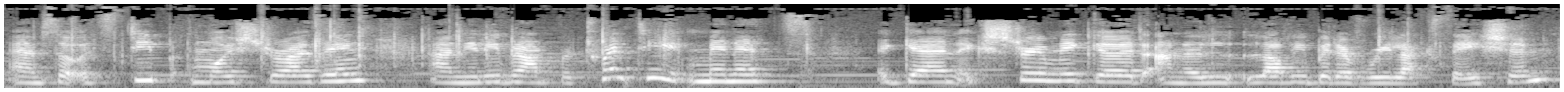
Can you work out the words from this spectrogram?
And um, so it's deep moisturizing and you leave it on for 20 minutes. Again, extremely good and a lovely bit of relaxation.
